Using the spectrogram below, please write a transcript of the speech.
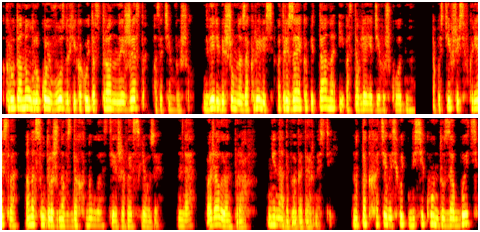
крутанул рукой в воздухе какой-то странный жест, а затем вышел. Двери бесшумно закрылись, отрезая капитана и оставляя девушку одну. Опустившись в кресло, она судорожно вздохнула, сдерживая слезы. Да, пожалуй, он прав. Не надо благодарностей. Но так хотелось хоть на секунду забыть,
